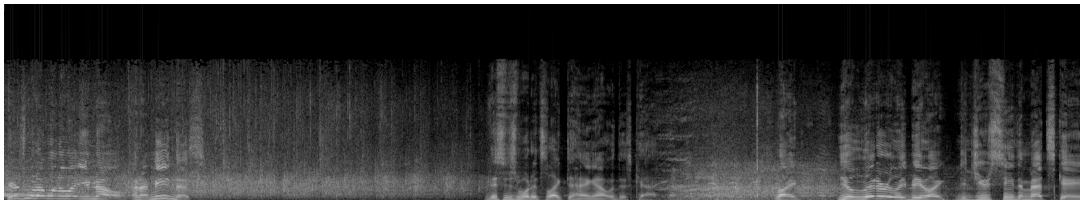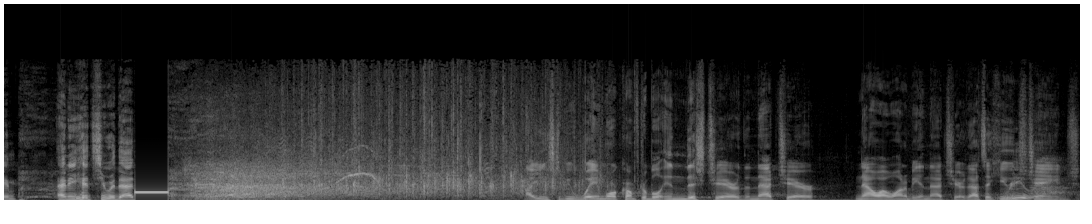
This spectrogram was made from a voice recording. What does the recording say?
Here's what I want to let you know, and I mean this. This is what it's like to hang out with this cat. like, you'll literally be like, Did you see the Mets game? And he hits you with that. I used to be way more comfortable in this chair than that chair. Now I want to be in that chair. That's a huge Really? change.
